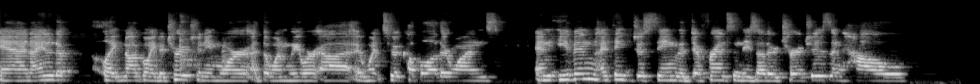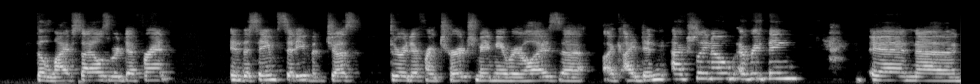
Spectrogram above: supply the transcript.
and I ended up like not going to church anymore at the one we were at. I went to a couple other ones, and even I think just seeing the difference in these other churches and how the lifestyles were different in the same city, but just through a different church made me realize that like I didn't actually know everything. And uh,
